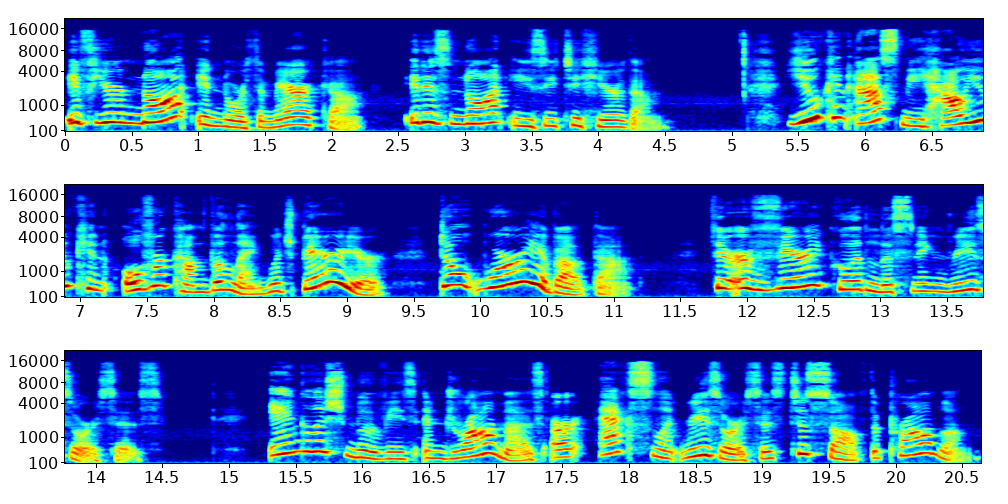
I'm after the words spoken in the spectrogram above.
If you're not in North America, it is not easy to hear them. You can ask me how you can overcome the language barrier don't worry about that. There are very good listening resources. English movies and dramas are excellent resources to solve the problem.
